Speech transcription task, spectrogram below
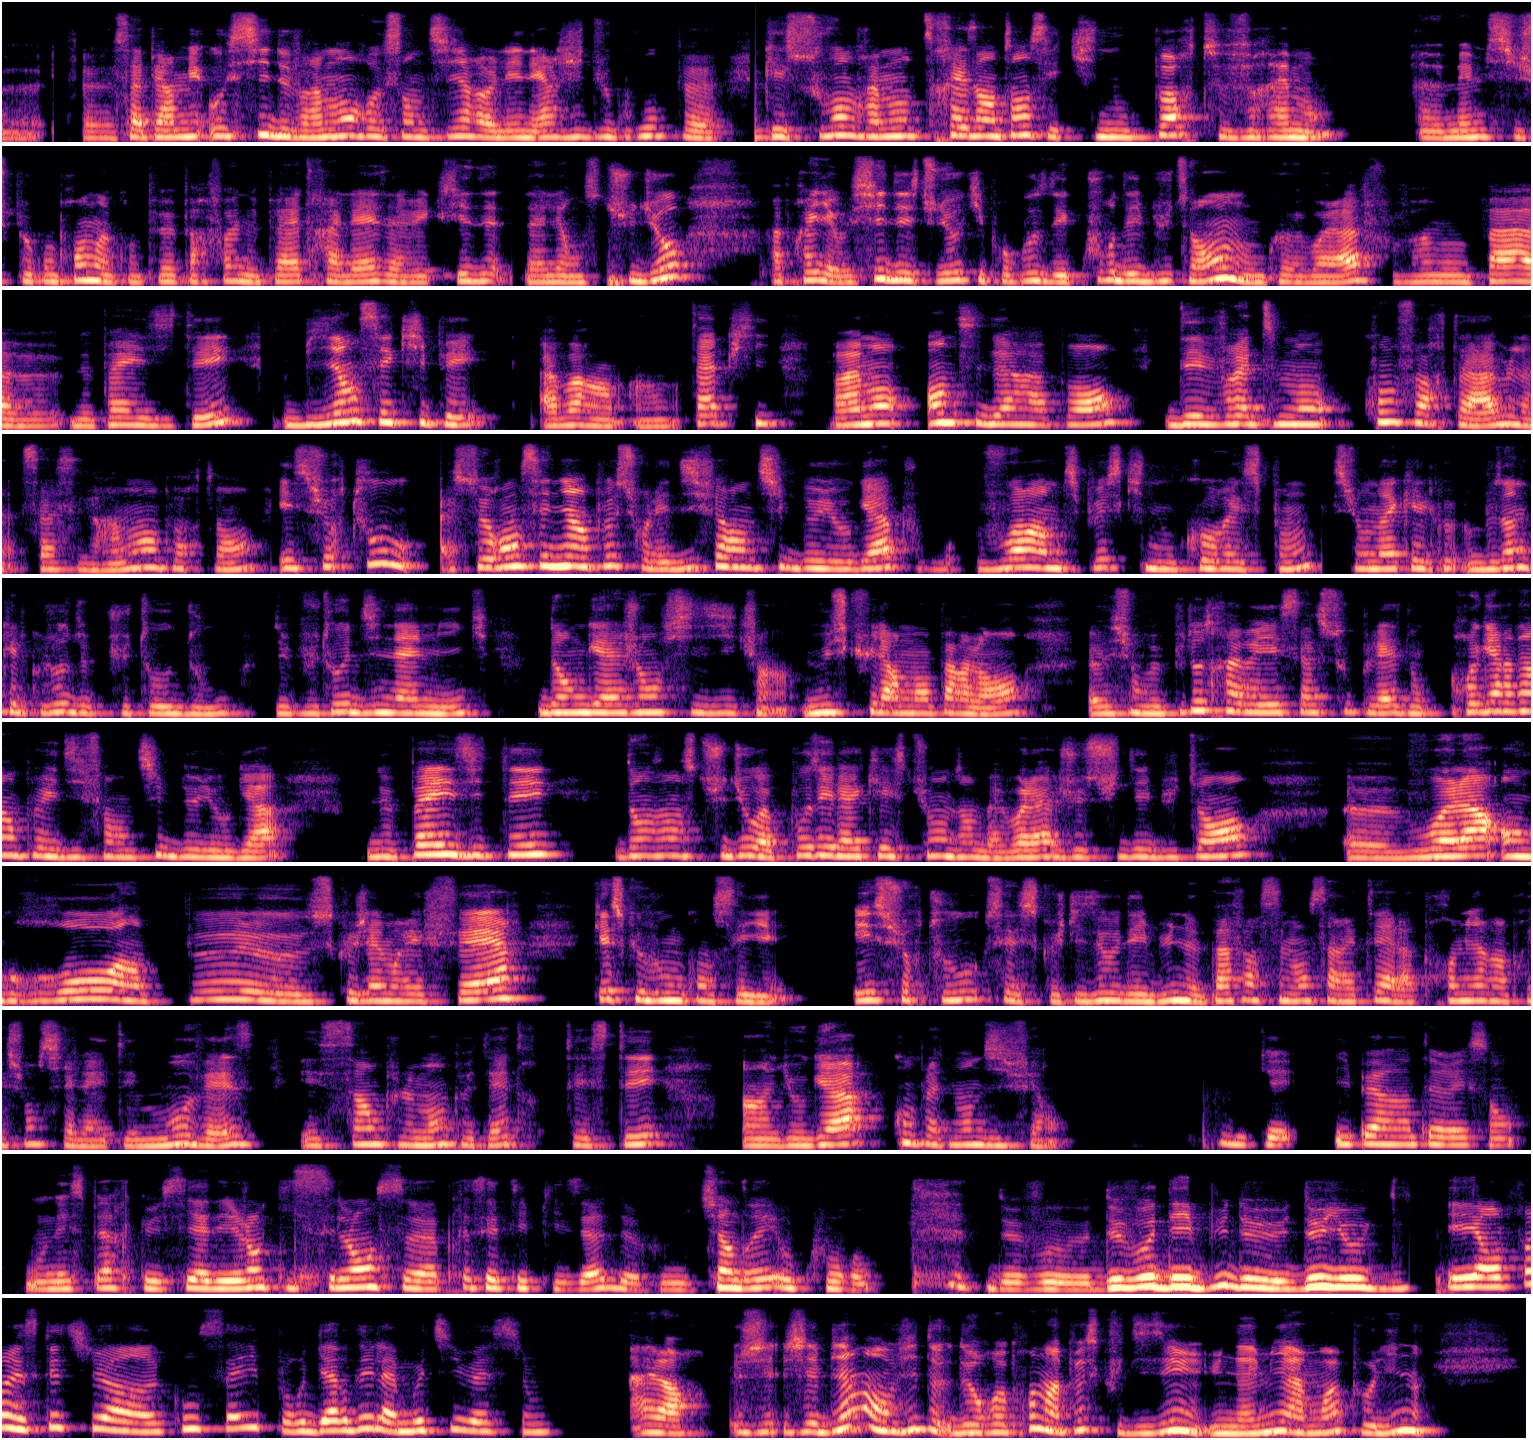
ça permet aussi de vraiment ressentir l'énergie du groupe qui est souvent vraiment très intense et qui nous porte vraiment. Euh, même si je peux comprendre hein, qu'on peut parfois ne pas être à l'aise avec l'idée d'aller en studio. Après, il y a aussi des studios qui proposent des cours débutants, donc euh, voilà, il faut vraiment pas euh, ne pas hésiter. Bien s'équiper, avoir un, tapis vraiment antidérapant, des vêtements confortables, ça c'est vraiment important. Et surtout, se renseigner un peu sur les différents types de yoga pour voir un petit peu ce qui nous correspond. Si on a besoin de quelque chose de plutôt doux, de plutôt dynamique, d'engageant physique, enfin musculairement parlant, euh, si on veut plutôt travailler sa souplesse. Donc, regardez un peu les différents types de yoga. Ne pas hésiter dans un studio à poser la question en disant, ben voilà, je suis débutant, voilà en gros un peu euh, ce que j'aimerais faire, qu'est-ce que vous me conseillez? Et surtout, c'est ce que je disais au début, ne pas forcément s'arrêter à la première impression si elle a été mauvaise et simplement peut-être tester un yoga complètement différent. Ok, hyper intéressant. On espère que s'il y a des gens qui se lancent après cet épisode, vous nous tiendrez au courant de vos, de vos débuts de yogi. Et enfin, est-ce que tu as un conseil pour garder la motivation? Alors, j'ai bien envie de, reprendre un peu ce que disait une amie à moi, Pauline,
